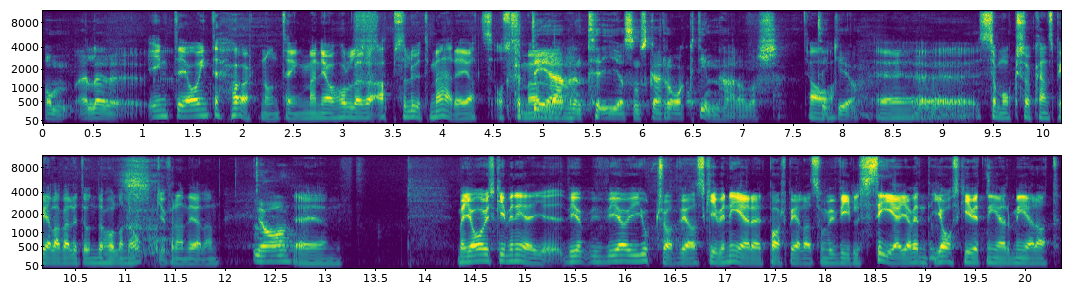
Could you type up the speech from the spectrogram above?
Om, eller, Inte, jag har inte hört någonting, men jag håller absolut med dig att Oskar för det är väl Möller, en trio som ska rakt in här annars, ja, tycker jag. eh, som också kan spela väldigt underhållande hockey för den delen. Ja, Eh, Men jag har ju skrivit ner, vi, vi har ju gjort så att vi har skrivit ner ett par spelare som vi vill se. Jag vet inte, jag har skrivit ner mer att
